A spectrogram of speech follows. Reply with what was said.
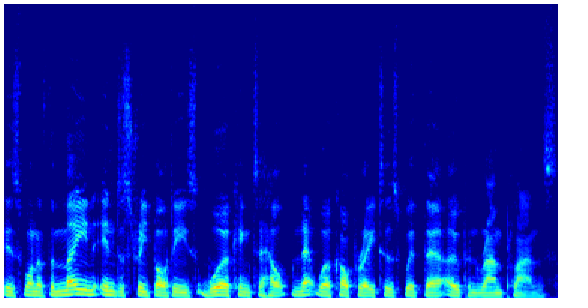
is one of the main industry bodies working to help network operators with their Open RAN plans.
